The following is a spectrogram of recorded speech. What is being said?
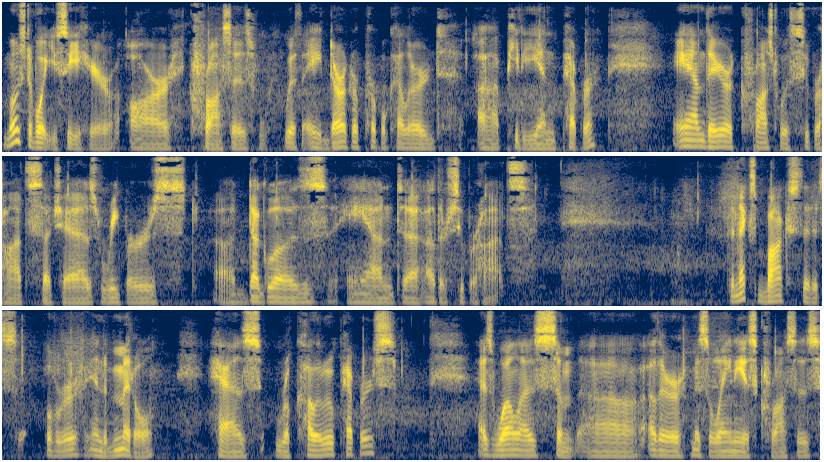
Most of what you see here are crosses with a darker purple colored uh, PDN pepper, and they are crossed with superhots such as Reapers, uh, Douglahs, and uh, other superhots. The next box that is over in the middle has rocoto peppers, as well as some uh, other miscellaneous crosses.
